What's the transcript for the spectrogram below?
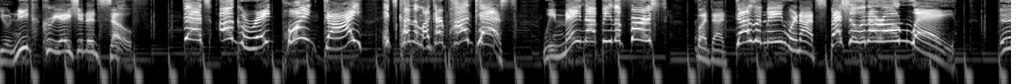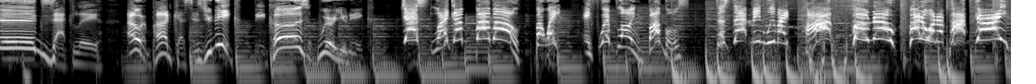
unique creation itself. That's a great point, Guy! It's kind of like our podcast. We may not be the first, but that doesn't mean we're not special in our own way. Exactly. Our podcast is unique because we're unique. Just like a bubble! But wait, if we're blowing bubbles, does that mean we might pop? Oh no! I don't want to pop, guy!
